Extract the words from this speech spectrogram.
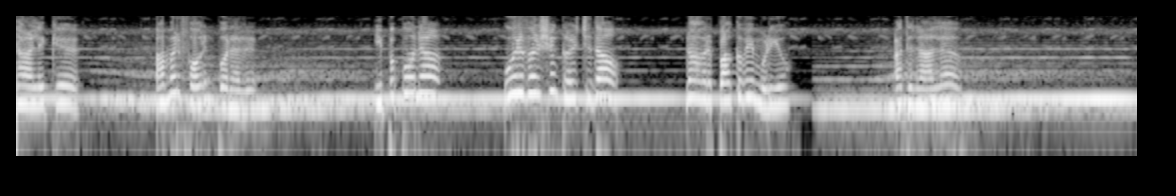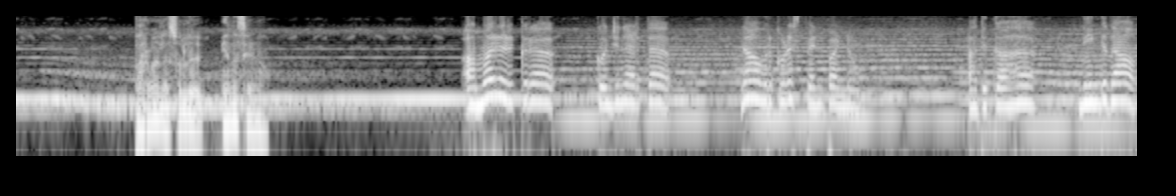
நாளைக்கு அமர் ஃபாரின் போறாரு. இப்ப போனா ஒரு வருஷம் கழிச்சு தான் நான் அவரை பார்க்கவே முடியும். அதனால பரவாயில்ல சொல்லு. என்ன செய்யணும்? அமர் இருக்கிற கொஞ்ச நேரத்தை நான் அவர் கூட ஸ்பெண்ட் பண்ணும். அதுக்காக நீங்க தான்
